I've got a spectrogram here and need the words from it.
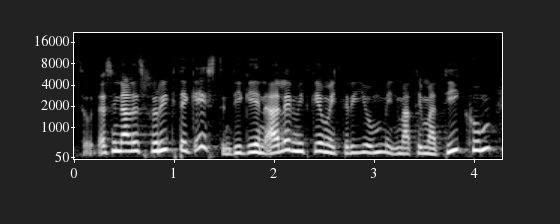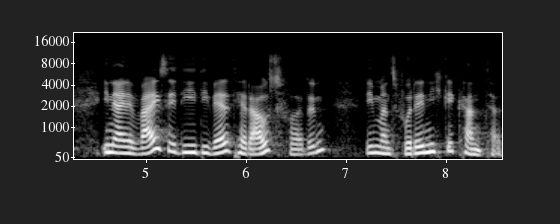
So, das sind alles verrückte Gesten. Die gehen alle mit Geometrie um, mit Mathematik um, in einer Weise, die die Welt herausfordern, wie man es vorher nicht gekannt hat.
